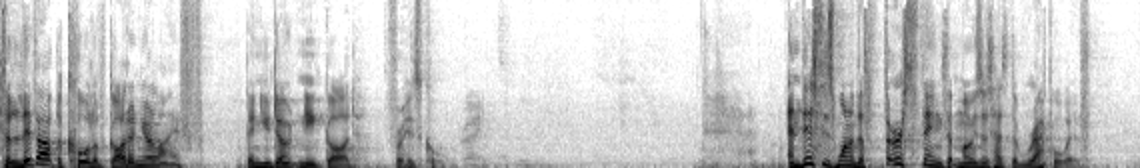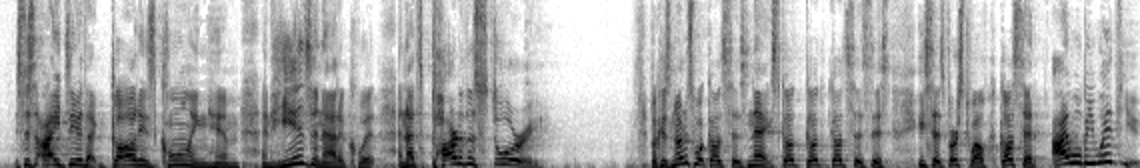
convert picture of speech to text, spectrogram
to live out the call of God in your life, then you don't need God for his call. And this is one of the first things that Moses has to grapple with. It's this idea that God is calling him and he is inadequate, and that's part of the story. Because notice what God says next. God, God, God says this. He says, verse 12, God said, I will be with you.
